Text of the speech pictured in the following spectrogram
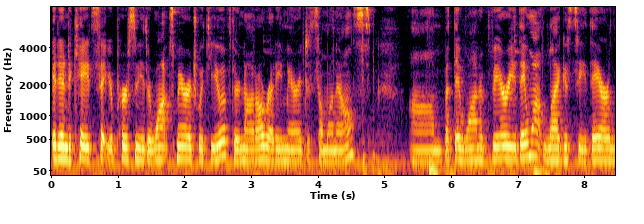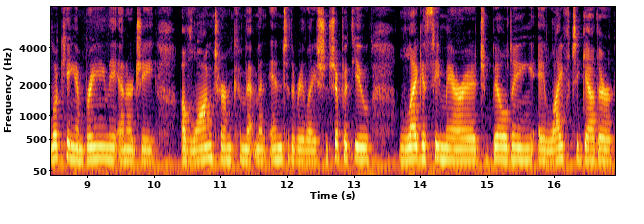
It indicates that your person either wants marriage with you if they're not already married to someone else. Um, but they want a very they want legacy they are looking and bringing the energy of long-term commitment into the relationship with you legacy marriage building a life together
